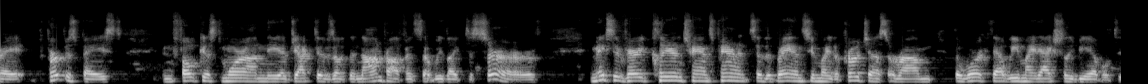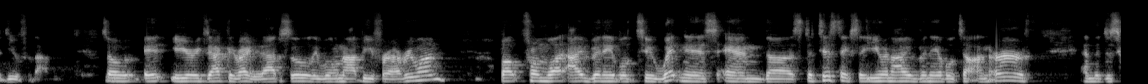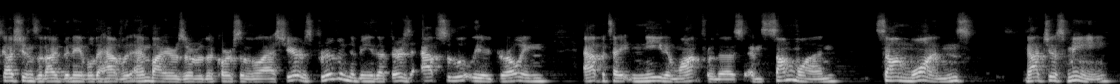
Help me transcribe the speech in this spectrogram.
purpose based and focused more on the objectives of the nonprofits that we'd like to serve, it makes it very clear and transparent to the brands who might approach us around the work that we might actually be able to do for them. So it, you're exactly right. It absolutely will not be for everyone. But from what I've been able to witness and the statistics that you and I have been able to unearth and the discussions that I've been able to have with end buyers over the course of the last year has proven to me that there's absolutely a growing appetite and need and want for this. And someone, someone's, not just me,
